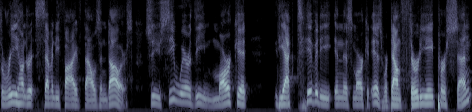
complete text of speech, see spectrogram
three hundred seventy five thousand dollars. So you see where the market, the activity in this market is. We're down thirty eight percent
